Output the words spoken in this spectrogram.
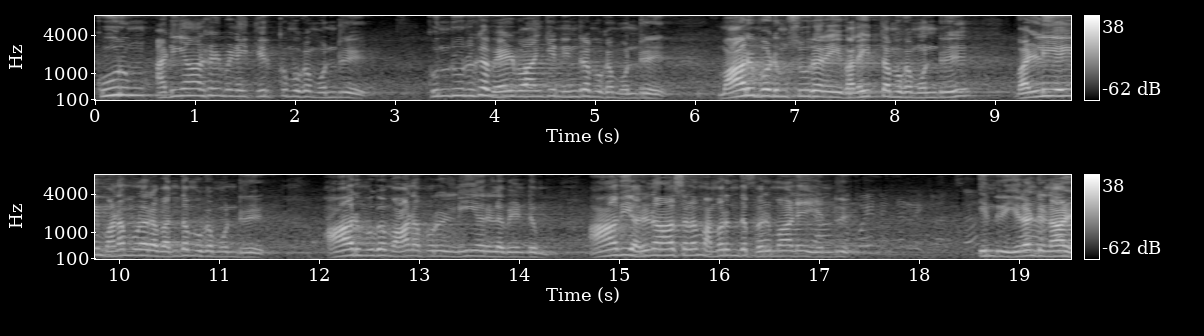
கூறும் அடியார்கள் வினை தீர்க்கும் முகம் ஒன்று குன்றுருக வேள்வாங்கி நின்ற முகம் ஒன்று. மாறுபடும் சூரரை வதைத்த முகம் ஒன்று வள்ளியை மனமுணர வந்த முகம் ஒன்று. ஆறுமுகம் ஆன பொருள் நீ அருள வேண்டும். ஆதி அருணாசலம் அமர்ந்த பெருமானே என்று. இன்று இரண்டு நாள்.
